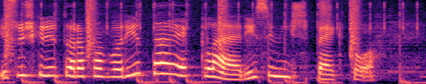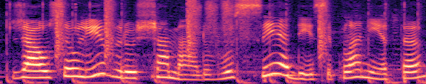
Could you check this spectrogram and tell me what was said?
e sua escritora favorita é Clarice Lispector. Já o seu livro, chamado Você é desse planeta,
